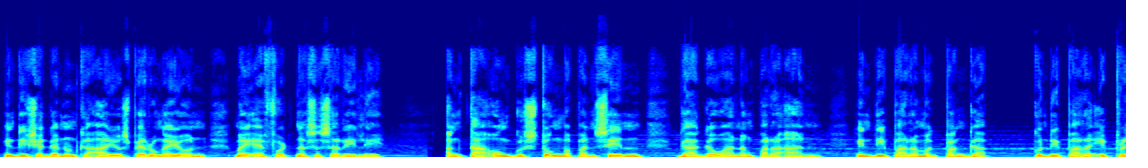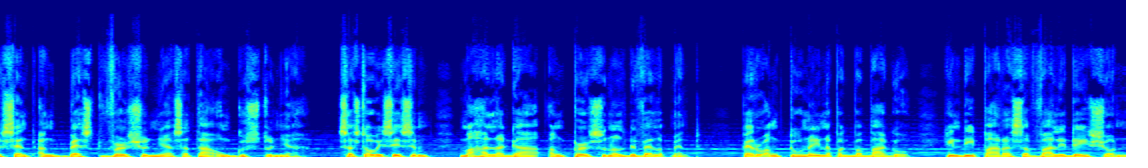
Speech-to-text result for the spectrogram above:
hindi siya ganun kaayos pero ngayon may effort na sa sarili. Ang taong gustong mapansin, gagawa ng paraan, hindi para magpanggap, kundi para i-present ang best version niya sa taong gusto niya. Sa Stoicism, mahalaga ang personal development, pero ang tunay na pagbabago hindi para sa validation,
